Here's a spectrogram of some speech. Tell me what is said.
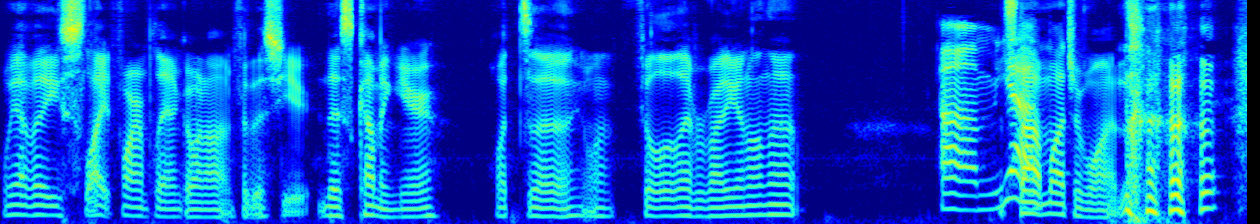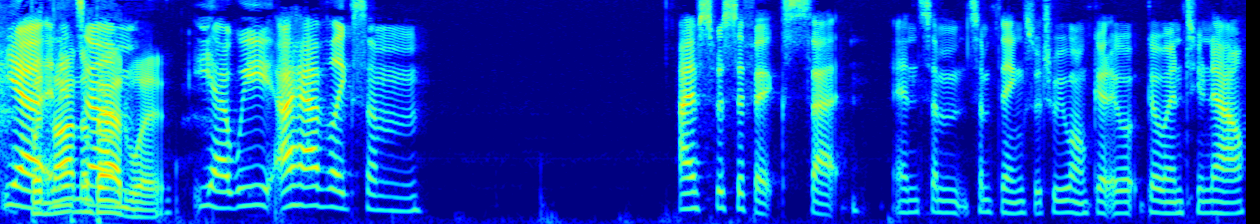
We have a slight farm plan going on for this year, this coming year. What's uh, you want to fill everybody in on that? Um, yeah, It's not much of one, yeah, but not in a bad um, way. Yeah, we. I have like some. I have specifics set and some some things which we won't get go into now,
